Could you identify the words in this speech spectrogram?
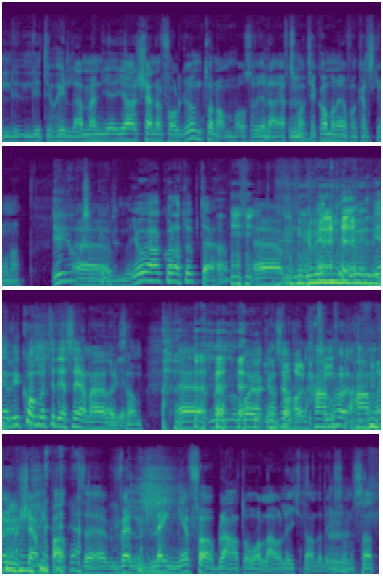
lite skilda, men jag, jag känner folk runt honom och så vidare eftersom Mm. att jag kommer ner från Karlskrona. Eh, jo, jag har kollat upp det. Eh, du vet, vi, vi, vi kommer till det senare. Liksom. Eh, men vad jag kan säga, han, har- han har ju kämpat eh, väldigt länge för bland annat Åla och liknande. Liksom. Mm. Så att,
